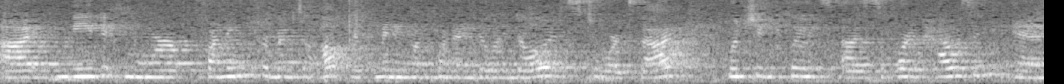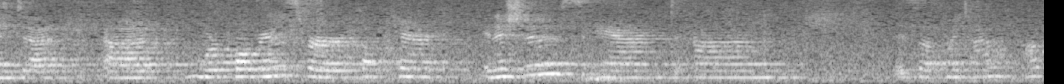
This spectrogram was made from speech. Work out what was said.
uh, need more funding for mental health. We're committing $1.9 billion towards that, which includes uh, supportive housing and uh, uh, more programs for healthcare initiatives. And um, is that my time up?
